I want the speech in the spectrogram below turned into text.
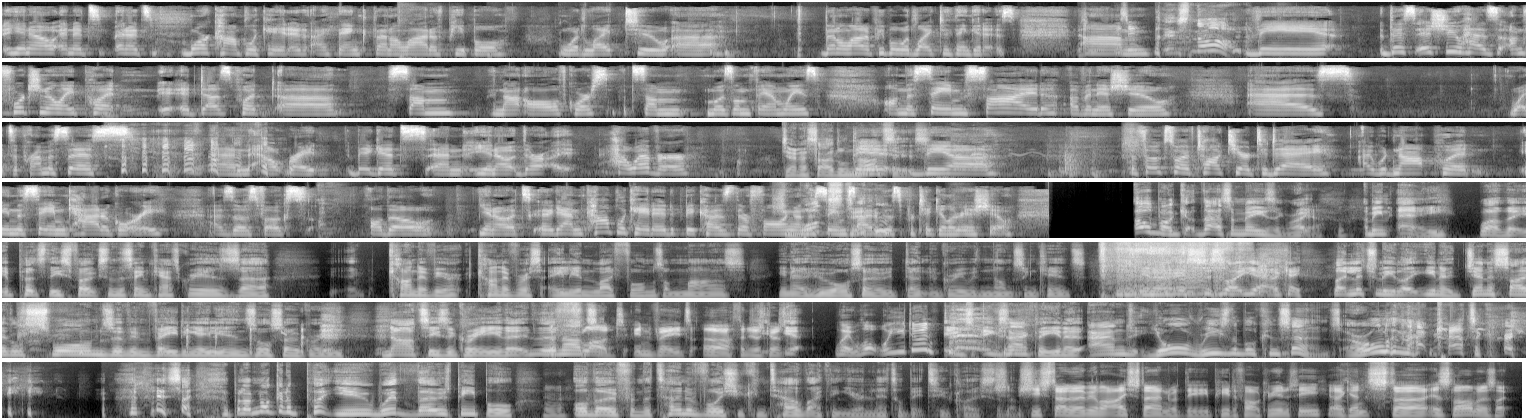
you know, and it's and it's more complicated, I think, than a lot of people would like to. Uh, than a lot of people would like to think it is. Um, It's not. the this issue has unfortunately put it, it does put uh, some not all of course but some muslim families on the same side of an issue as white supremacists and outright bigots and you know there however Genocidal the Nazis. the uh, the folks who I've talked to here today, I would not put in the same category as those folks. Although you know it's again complicated because they're falling She on the wants same to. side of this particular issue. oh my god, that's amazing, right? Yeah. I mean, a well, that- it puts these folks in the same category as uh, carnivorous alien life forms on Mars. You know, who also don't agree with nonsense kids. You know, it's just like yeah, okay, like literally, like you know, genocidal swarms of invading aliens also agree. Nazis agree. The, the, The Nazi- flood invades Earth and just goes, Yeah. wait, what were you doing? Ex- exactly, you know, and your reasonable concerns are all in that category. like, but I'm not going to put you with those people. Although from the tone of voice, you can tell that I think you're a little bit too close to them. She's standing there being like, I stand with the paedophile community against uh, Islam. And it's like,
